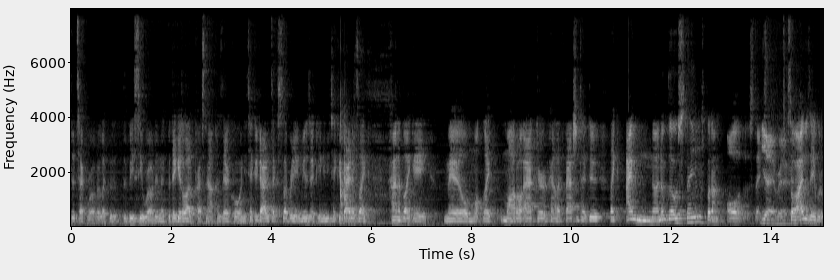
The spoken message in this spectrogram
the tech world or like the, the VC world, and like, but they get a lot of press now because they're cool. And you take a guy that's like a celebrity in music, and then you take a guy that's like kind of like a male mo- like model actor, kind of like fashion type dude. Like I'm none of those things, but I'm all of those things. Yeah, right, So I was able to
